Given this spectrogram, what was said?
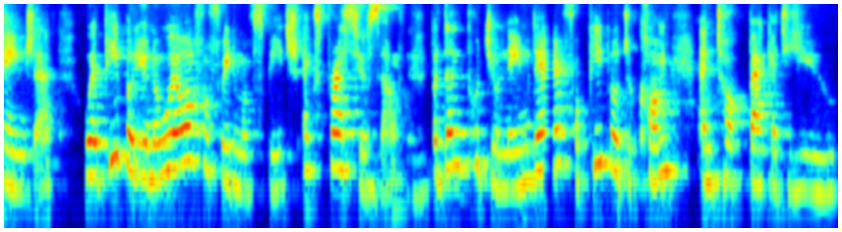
change that where people you know we're all for freedom of speech express yourself but then put your name there for people to come and talk back at you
